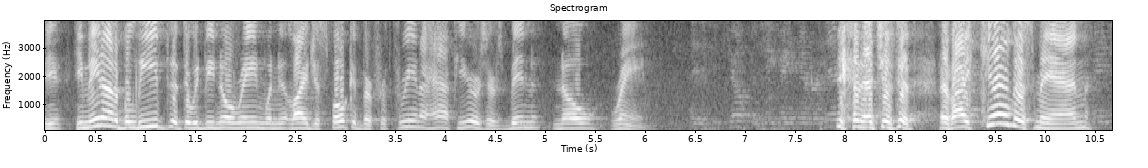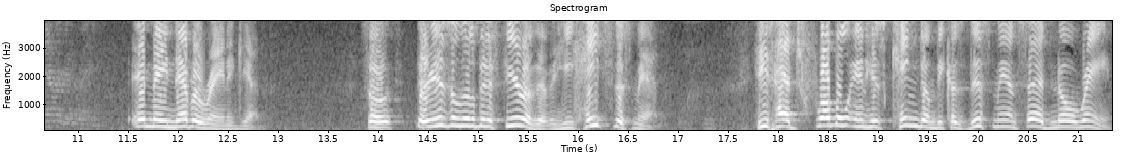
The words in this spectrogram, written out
He, he may not have believed that there would be no rain when Elijah spoke it, but for three and a half years there's been no rain. Yeah, that's just it. If I kill this man, it may never rain again. So there is a little bit of fear of it. He hates this man. He's had trouble in his kingdom because this man said no rain.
